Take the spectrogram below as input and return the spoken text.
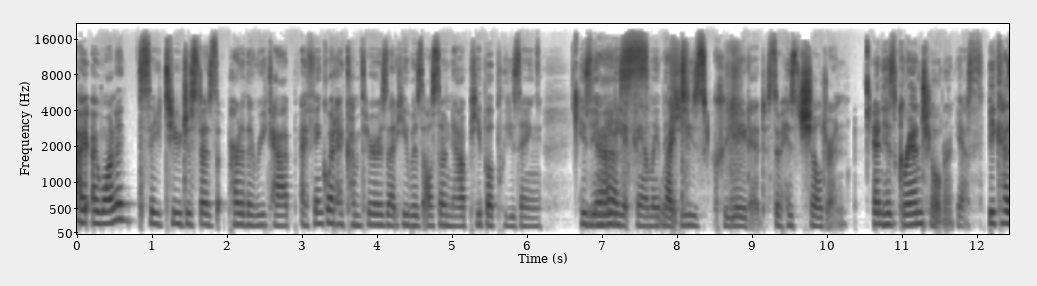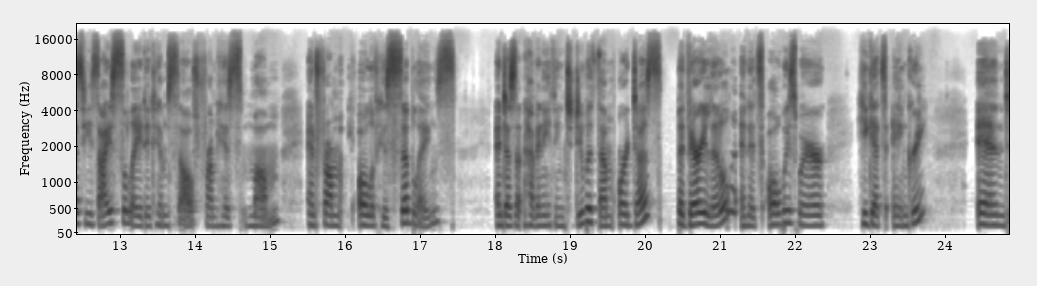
I, I want to say too, just as part of the recap, I think what had come through is that he was also now people pleasing his Yes, immediate family that right. he's created, so his children. and his grandchildren. Yes. Because he's isolated himself from his mom and from all of his siblings and doesn't have anything to do with them or does, but very little. And it's always where he gets angry and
